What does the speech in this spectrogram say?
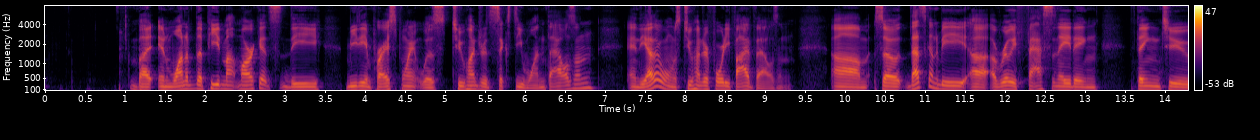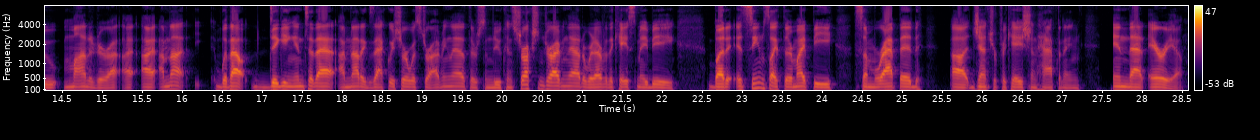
but in one of the Piedmont markets, the median price point was two hundred sixty one thousand and the other one was 245,000. Um, so that's going to be a, a, really fascinating thing to monitor. I, I, I'm not, without digging into that, I'm not exactly sure what's driving that. If there's some new construction driving that or whatever the case may be. But it, seems like there might be some rapid uh, gentrification happening in that area.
